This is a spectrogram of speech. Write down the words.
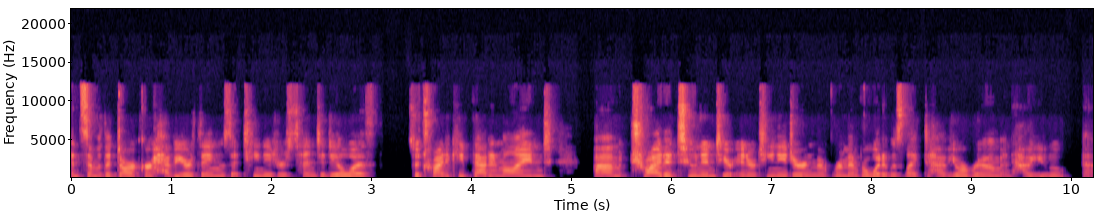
and some of the darker, heavier things that teenagers tend to deal with. So try to keep that in mind. Um, try to tune into your inner teenager and remember what it was like to have your room and how you uh,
